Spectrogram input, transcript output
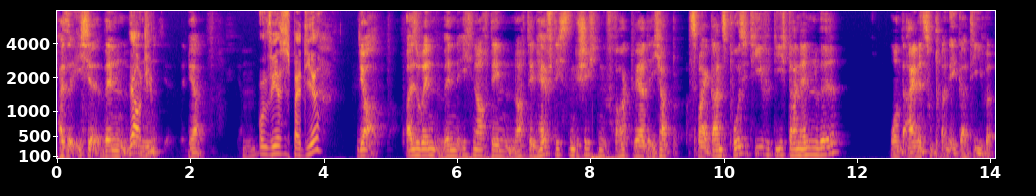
Also ich, äh, wenn, ja, wenn, und, ja. Hm? Und wie ist es bei dir? Ja, also wenn, wenn ich nach den, nach den heftigsten Geschichten gefragt werde, ich habe zwei ganz positive, die ich da nennen will und eine super negative.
